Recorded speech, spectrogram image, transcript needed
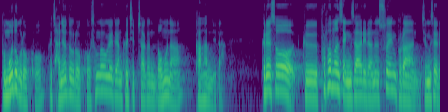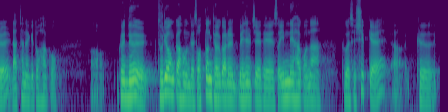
부모도 그렇고 그 자녀도 그렇고 성공에 대한 그 집착은 너무나 강합니다. 그래서 그 퍼포먼스 앵자리라는 수행 불안 증세를 나타내기도 하고 어, 그늘 두려움 가운데서 어떤 결과를 맺을지에 대해서 인내하거나 그것을 쉽게 어, 그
